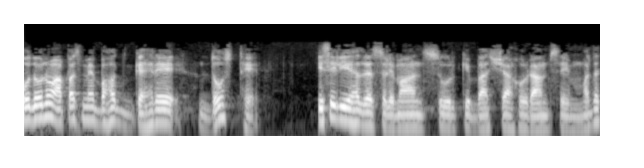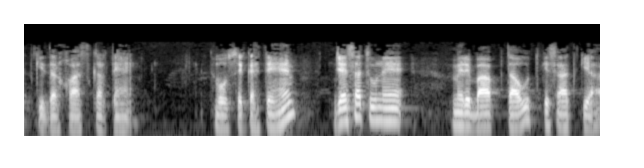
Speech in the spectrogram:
وہ دونوں آپس میں بہت گہرے دوست تھے۔ اسی لیے حضرت سلیمان سور کے بادشاہ حرام سے مدد کی درخواست کرتے ہیں۔ وہ اس سے کہتے ہیں، جیسا تو نے میرے باپ داؤد کے ساتھ کیا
